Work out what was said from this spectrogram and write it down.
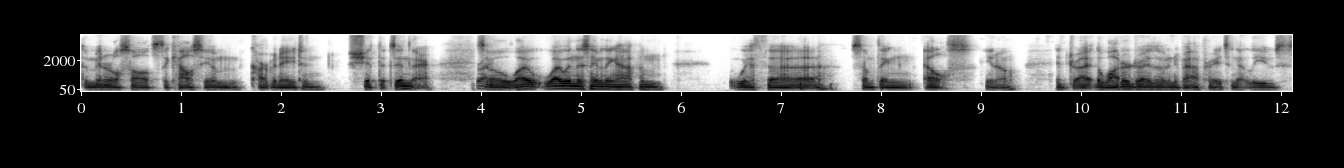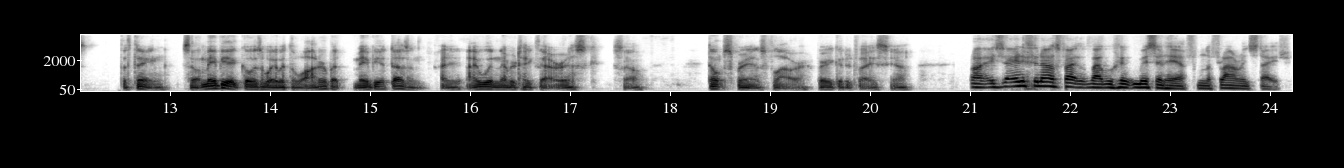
the mineral salts, the calcium carbonate, and shit that's in there. Right. So why why wouldn't the same thing happen with uh something else? You know, it dry the water dries out and evaporates, and it leaves the thing. So maybe it goes away with the water, but maybe it doesn't. I I would never take that risk. So don't spray as flower. Very good advice. Yeah. Right. Is there anything else that, that we think we're missing here from the flowering stage?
